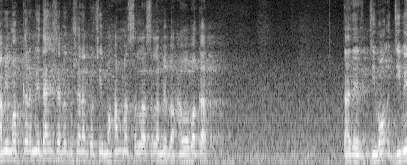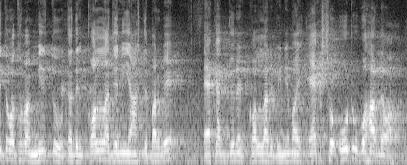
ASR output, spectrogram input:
আমি মক্কার নেতা হিসাবে ঘোষণা করছি মোহাম্মদ সাল্লাহ সাল্লাম এবং আবু বাকর। তাদের জীবিত অথবা মৃত্যু তাদের কল্লা যে নিয়ে আসতে পারবে, এক একজনের কল্লার বিনিময়ে একশো ওট উপহার দেওয়া হবে।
